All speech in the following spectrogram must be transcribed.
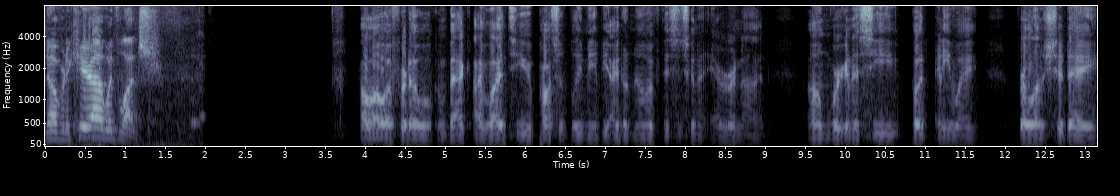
Now over to Kira with lunch. Hello, Ephrata. Welcome back. I lied to you, possibly, maybe. I don't know if this is going to air or not. Um, we're going to see. But anyway, for lunch today,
